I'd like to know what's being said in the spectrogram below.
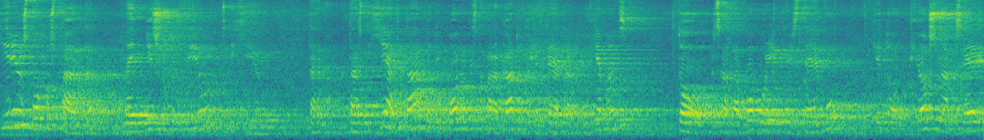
Κύριος στόχος πάντα να εμνήσουν το θείο στοιχείο. Τα, τα στοιχεία αυτά αποτυπώνονται στα παρακάτω τελευταία τραγούδια μας, το «Σ' αγαπώ πολύ Χριστέ μου» και το «Ποιος να ξέρει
